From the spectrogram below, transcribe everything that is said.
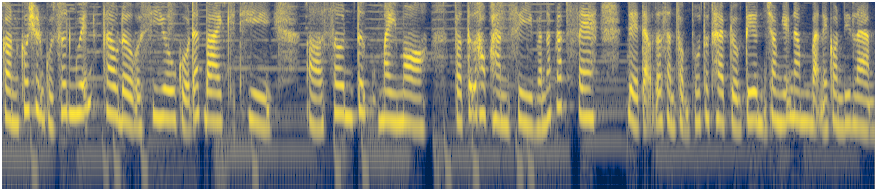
còn câu chuyện của Sơn Nguyễn, founder và CEO của Datbike thì uh, Sơn tự mày mò và tự học hàn xì và nắp ráp xe để tạo ra sản phẩm prototype đầu tiên trong những năm bạn ấy còn đi làm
